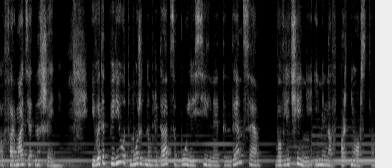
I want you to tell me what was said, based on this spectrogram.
а, в формате отношений. И в этот период может наблюдаться более сильная тенденция вовлечение именно в партнерство.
